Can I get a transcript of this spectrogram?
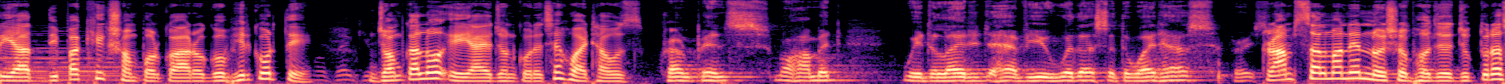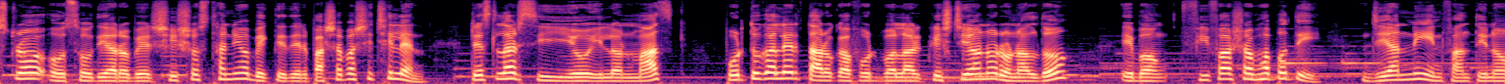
রিয়াদ দ্বিপাক্ষিক সম্পর্ক আরও গভীর করতে জমকালো এই আয়োজন করেছে হোয়াইট হাউস। ট্রাম্প সালমানের নৈশভোজে যুক্তরাষ্ট্র ও সৌদি আরবের শীর্ষস্থানীয় ব্যক্তিদের পাশাপাশি ছিলেন টেসলার সিইও ইলন মাস্ক পর্তুগালের তারকা ফুটবলার ক্রিস্টিয়ানো রোনালদো এবং ফিফা সভাপতি জিয়ান্নি ইনফান্তিনো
